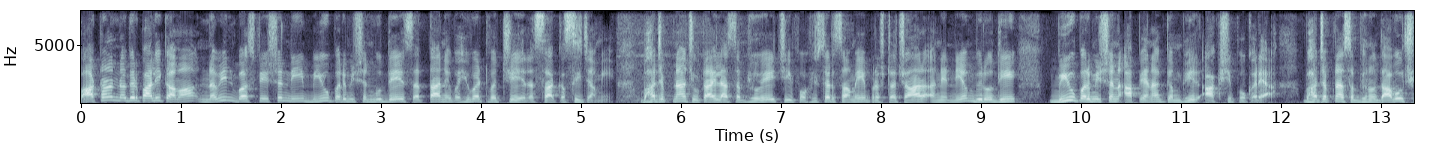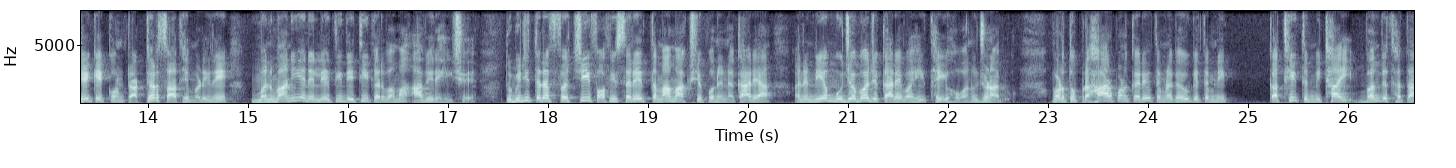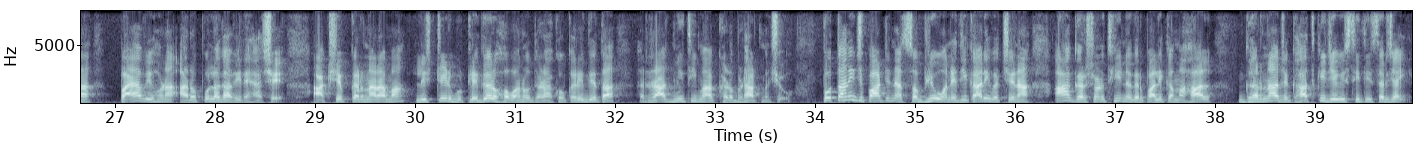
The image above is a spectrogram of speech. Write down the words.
પાટણ નગરપાલિકામાં નવીન બસ સ્ટેશનની BU permission મુદ્દે સત્તા અને વહીવટ વચ્ચે રસ્સાકસી જામી. ભાજપના ચૂંટાયેલા સભ્યોએ ચીફ ઓફિસર સામે ભ્રષ્ટાચાર અને નિયમ વિરોધી બીયુ પરમિશન આપ્યાના ગંભીર આક્ષેપો કર્યા. ભાજપના સભ્યોનો દાવો છે કે કોન્ટ્રાક્ટર સાથે મળીને મનમાની અને લેતી દેતી કરવામાં આવી રહી છે. તો બીજી તરફ ચીફ ઓફિસરે તમામ આક્ષેપોને નકાર્યા અને નિયમ મુજબ જ કાર્યવાહી થઈ હોવાનું જણાવ્યું. વળતો પ્રહાર પણ કર્યો. તેમણે કહ્યું કે તેમની કથિત મીઠાઈ બંધ થતા પાયાવિહોણા આરોપો લગાવી રહ્યા છે. આક્ષેપ કરનારામાં લિસ્ટેડ બુટલેગર હોવાનો ધડાકો કરી દેતા રાજનીતિમાં ખળભળાટ મચ્યો. પોતાની જ પાર્ટીના સભ્યો અને અધિકારી વચ્ચેના આ ઘર્ષણથી નગરપાલિકામાં હાલ ઘરના જ ઘાતકી જેવી સ્થિતિ સર્જાઈ.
